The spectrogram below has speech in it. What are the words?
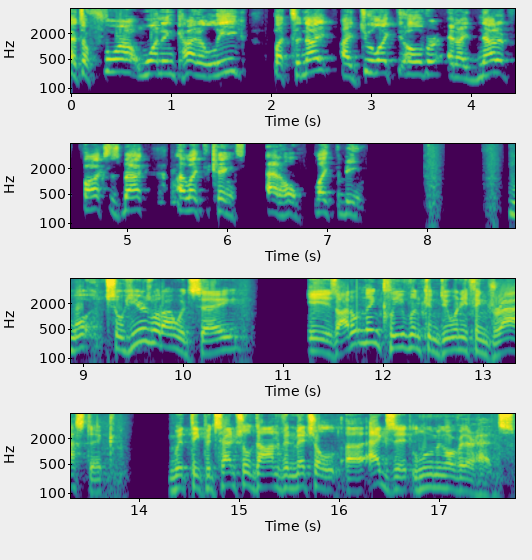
It's a four-out, one-in kind of league. But tonight, I do like the over, and I now that Fox is back, I like the Kings at home, like the beam. Well, so here's what I would say: is I don't think Cleveland can do anything drastic with the potential Donovan Mitchell uh, exit looming over their heads.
